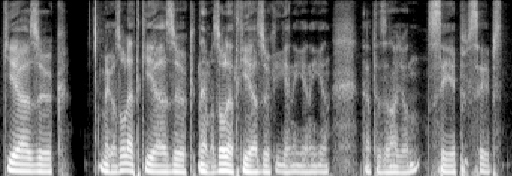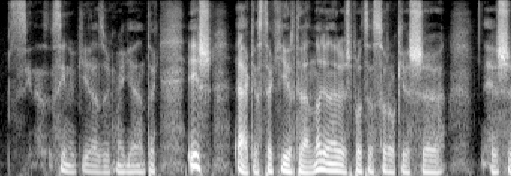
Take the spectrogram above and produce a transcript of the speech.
kijelzők, meg az OLED kijelzők, nem, az OLED kijelzők, igen, igen, igen. Tehát ez a nagyon szép, szép színű kijelzők megjelentek. És elkezdtek hirtelen nagyon erős processzorok és, és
